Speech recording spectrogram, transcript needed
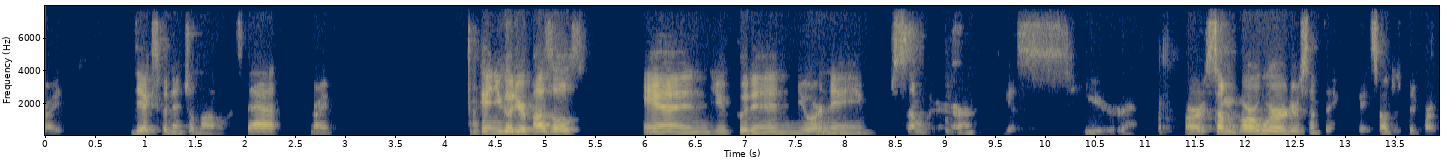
right? the exponential model is that, right? Okay, and you go to your puzzles and you put in your name somewhere, I guess here, or some or a word or something. Okay, so I'll just put in part of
